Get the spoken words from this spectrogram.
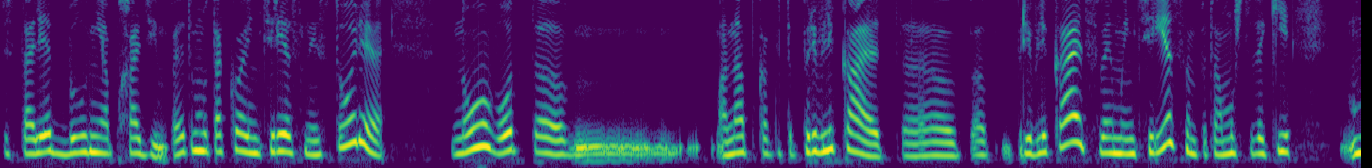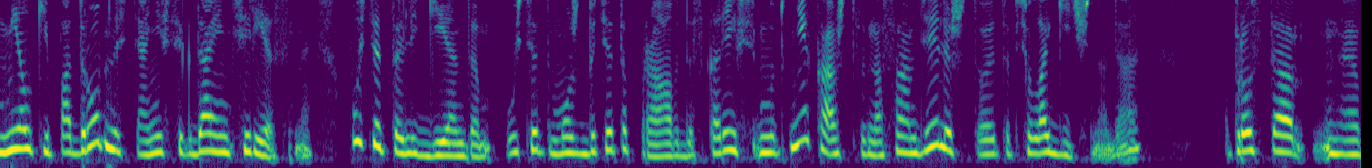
пистолет был необходим. Поэтому такая интересная история, но вот э, она как-то привлекает, э, привлекает своим интересом, потому что такие мелкие подробности, они всегда интересны. Пусть это легенда, пусть это, может быть, это правда. Скорее всего, вот мне кажется, на самом деле, что это все логично, да. Просто э,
